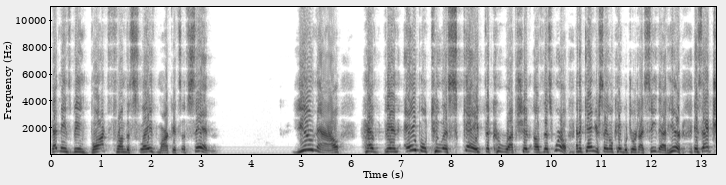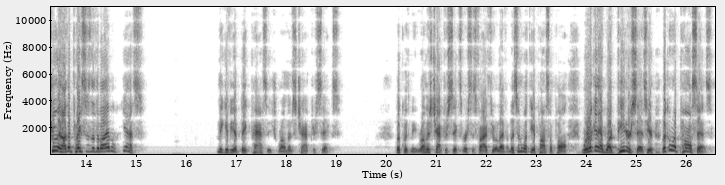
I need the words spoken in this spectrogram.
that means being bought from the slave markets of sin. You now have been able to escape the corruption of this world. And again, you're saying, okay, well, George, I see that here. Is that true in other places of the Bible? Yes. Let me give you a big passage, Romans chapter 6. Look with me. Romans chapter 6, verses 5 through 11. Listen to what the apostle Paul, we're looking at what Peter says here. Look at what Paul says.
